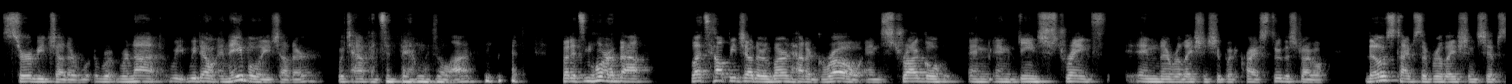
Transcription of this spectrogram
serve each other. We're, not we, we don't enable each other which happens in families a lot. But it's more about let's help each other learn how to grow and struggle and, and gain strength in their relationship with christ through the struggle. Those types of relationships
